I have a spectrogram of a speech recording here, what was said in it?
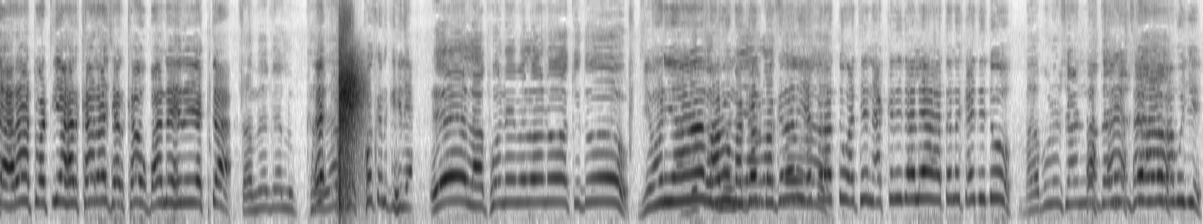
તારા ટોટિયા હરખારા સરખા ઊભા નહીં એકતા. તમે બે એ લાફો નહીં મેળવાનો કીધું. જીવણિયા મારું મગજ બગડે ને એ પેલા તું વચ્ચે નાકરી દે આ તને કહી દીધું. બાબુનું શાનનું થઈ ગયું છે. બાબુજી. એ,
